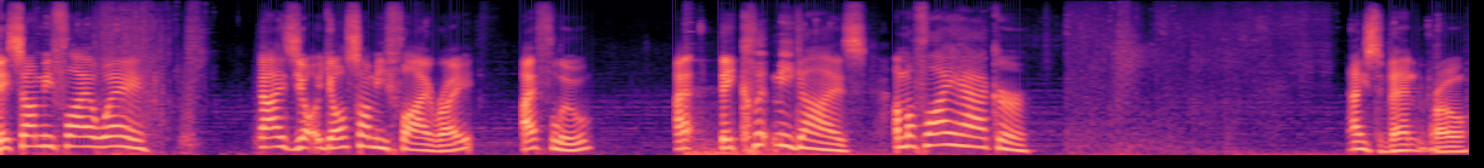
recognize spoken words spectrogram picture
They saw me fly away. Guys, y'all saw me fly, right? I flew. I they clipped me, guys. I'm a fly hacker. Nice vent, bro.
